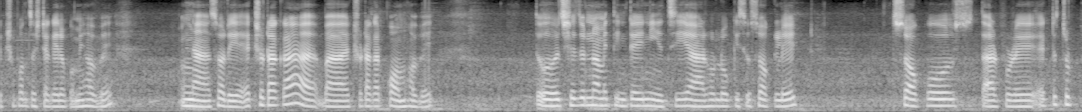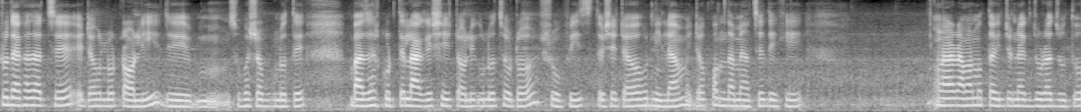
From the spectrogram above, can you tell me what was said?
একশো পঞ্চাশ টাকা এরকমই হবে। না সরি একশো টাকা বা একশো টাকার কম হবে। তো সেজন্য আমি তিনটাই নিয়েছি, আর হলো কিছু চকলেট, চকোস, তারপরে একটা ছোট্ট দেখা যাচ্ছে, এটা হলো টলি যে সুপার শপগুলোতে বাজার করতে লাগে সেই টলিগুলো ছোট শোপিস তো সেটাও নিলাম, এটাও কম দামে আছে দেখি। আর আমার মতো এর জন্য এক জোড়া জুতো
